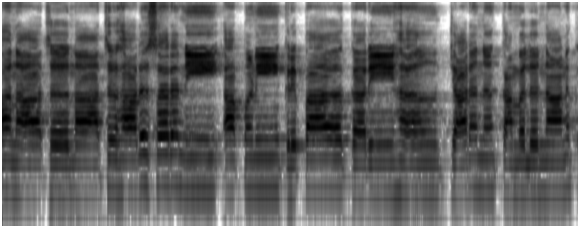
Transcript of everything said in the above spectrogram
ਅਨਾਥ ਨਾਥ ਹਰ ਸਰਨੀ ਆਪਣੀ ਕਿਰਪਾ ਕਰੇ ਹਾਂ ਚਰਨ ਕਮਲ ਨਾਨਕ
